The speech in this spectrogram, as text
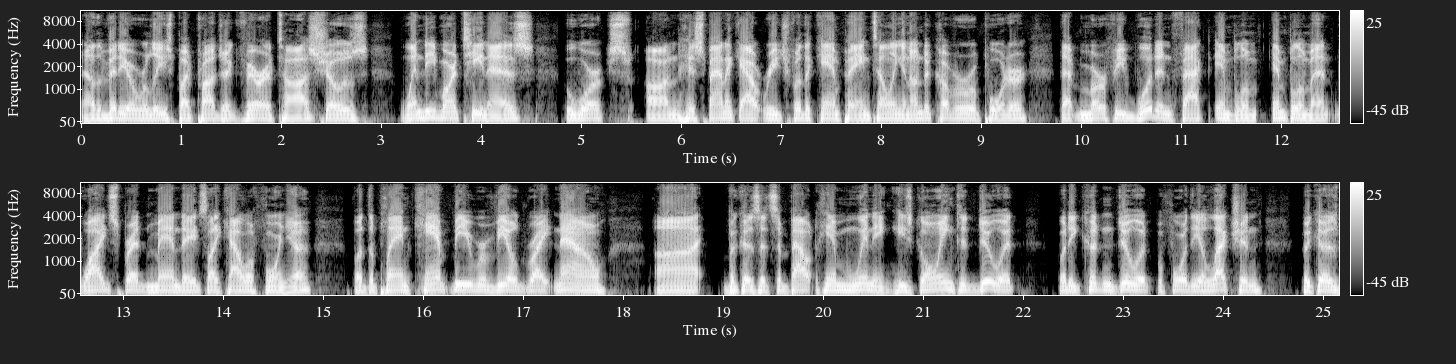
Now, the video released by Project Veritas shows Wendy Martinez, who works on Hispanic outreach for the campaign, telling an undercover reporter that Murphy would in fact implement widespread mandates like California, but the plan can't be revealed right now uh, because it's about him winning. He's going to do it, but he couldn't do it before the election because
